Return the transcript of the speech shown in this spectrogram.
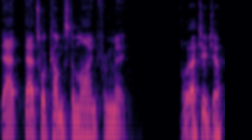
that that's what comes to mind for me. What about you, Jim?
